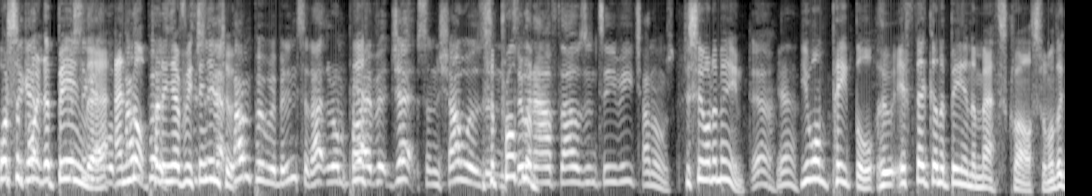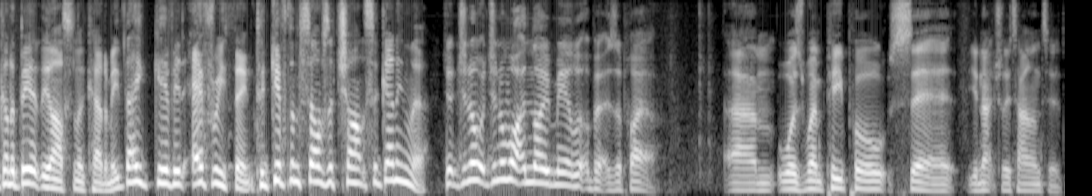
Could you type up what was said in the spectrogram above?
What's the just point get- of being just to get there with and not putting everything into it? Pampered, we've been into that. They're on private jets and showers It's a and two problem. and a half thousand TV channels. Do you see what I mean? Yeah. Yeah. You want people who, if they're going to be in a maths classroom or they're going to be at the Arsenal Academy, they give it everything to give themselves a chance of getting there. Do, do you know? Do you know what annoyed me a little bit as a player? Um, was when people say you're naturally talented,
